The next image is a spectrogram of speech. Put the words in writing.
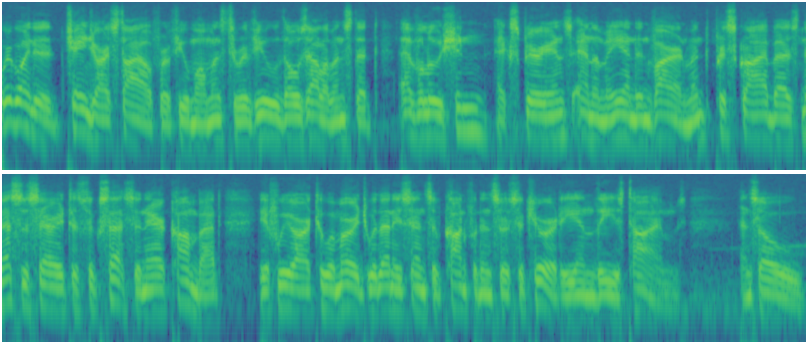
We're going to change our style for a few moments to review those elements that evolution, experience, enemy, and environment prescribe as necessary to success in air combat if we are to emerge with any sense of confidence or security in these times. And so,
